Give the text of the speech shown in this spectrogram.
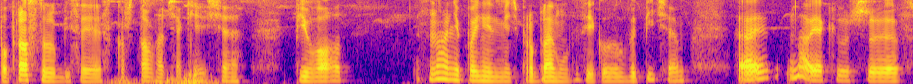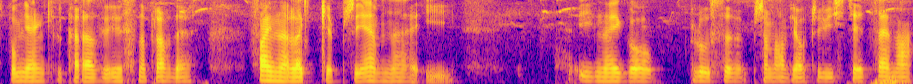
po prostu lubi sobie skosztować jakieś piwo, no nie powinien mieć problemów z jego wypiciem. No jak już wspomniałem kilka razy, jest naprawdę fajne, lekkie, przyjemne i, i na jego plusy przemawia oczywiście cena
